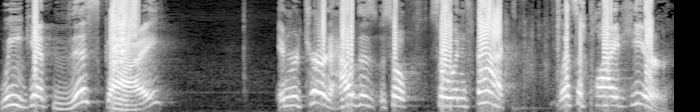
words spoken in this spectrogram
we get this guy in return. How does so? So in fact, let's apply it here.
